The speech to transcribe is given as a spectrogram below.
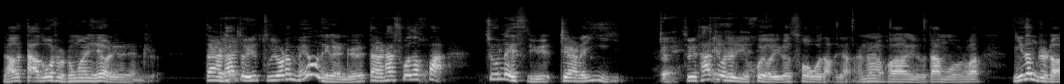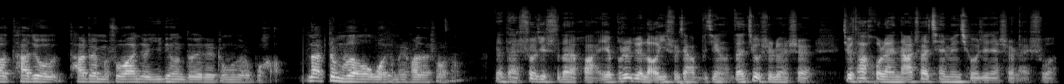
然后大多数中国人也有这个认知，但是他对于足球他没有那个认知，但是他说的话就类似于这样的意义，对，所以他就是会有一个错误导向。那好像有弹幕说，你怎么知道他就他这么说完就一定对这中国足球不好？那这么问我，我就没法再说了。那咱说句实在话，也不是对老艺术家不敬，咱就事论事，就他后来拿出来签名球这件事来说。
